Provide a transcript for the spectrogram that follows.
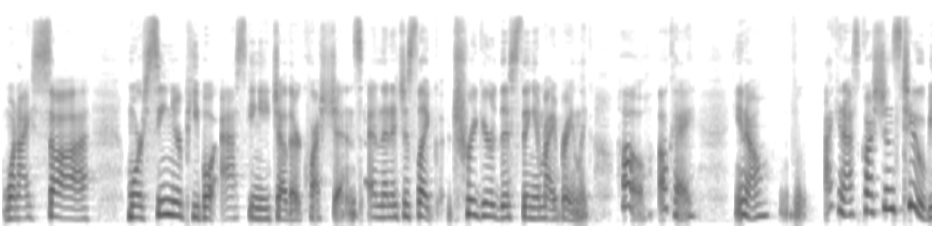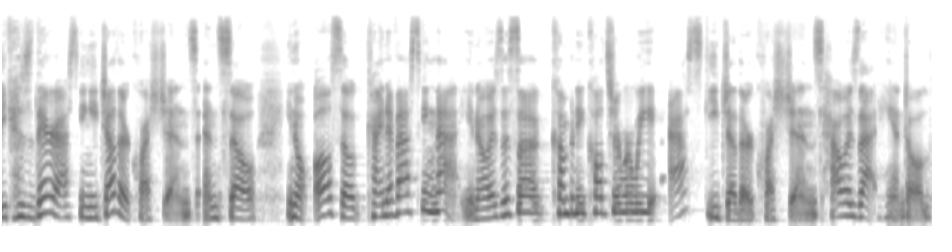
when I saw more senior people asking each other questions. And then it just like triggered this thing in my brain like, oh, okay, you know, I can ask questions too because they're asking each other questions. And so, you know, also kind of asking that, you know, is this a company culture where we ask each other questions? How is that handled?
